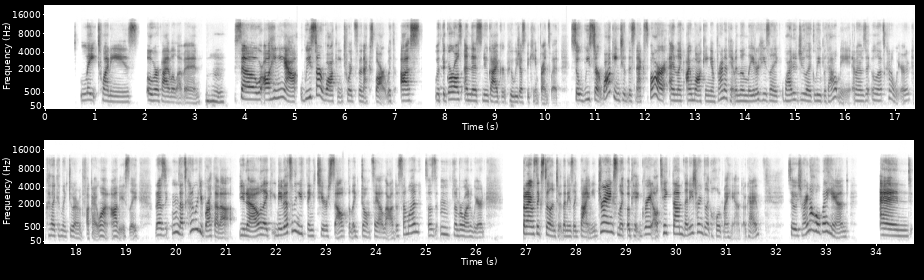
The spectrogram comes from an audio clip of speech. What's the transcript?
late 20s, over 5'11. Mhm. So we're all hanging out. We start walking towards the next bar with us, with the girls, and this new guy group who we just became friends with. So we start walking to this next bar, and like I'm walking in front of him. And then later he's like, Why did you like leave without me? And I was like, Oh, that's kind of weird because I can like do whatever the fuck I want, obviously. But I was like, mm, That's kind of weird you brought that up. You know, like maybe that's something you think to yourself, but like don't say out loud to someone. So I was like, mm, Number one, weird. But I was like still into it. Then he's like buying me drinks. I'm like, okay, great, I'll take them. Then he's trying to like hold my hand. Okay. So he's trying to hold my hand. And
